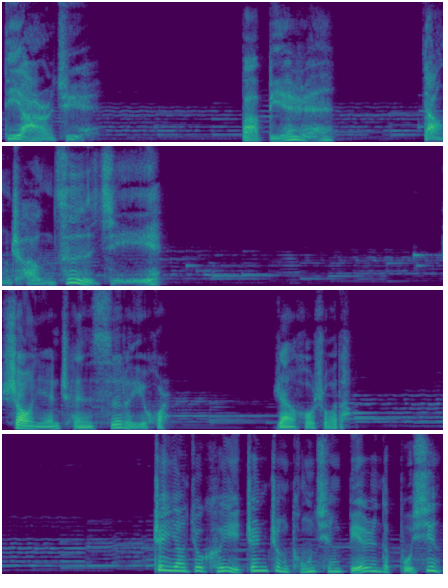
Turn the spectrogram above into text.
第二句，把别人。”当成自己。少年沉思了一会儿，然后说道：“这样就可以真正同情别人的不幸，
